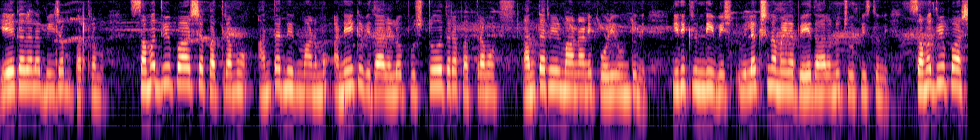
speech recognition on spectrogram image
ఏకదల బీజం పత్రము. సమద్విపార్ష పత్రము అంతర్నిర్మాణము అనేక విధాలలో పుష్టోదర పత్రము అంతర్నిర్మాణాన్ని పోలి ఉంటుంది. ఇది క్రింది విష్ విలక్షణమైన భేదాలను చూపిస్తుంది. సమద్విపార్ష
